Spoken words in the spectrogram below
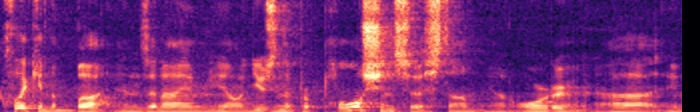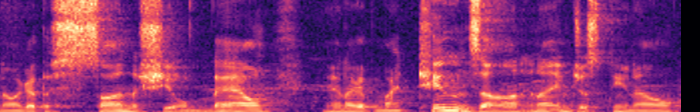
clicking the buttons, and I'm, you know, using the propulsion system in order, uh, you know, I got the sun shield down, and I got my tunes on, and I am just, you know,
